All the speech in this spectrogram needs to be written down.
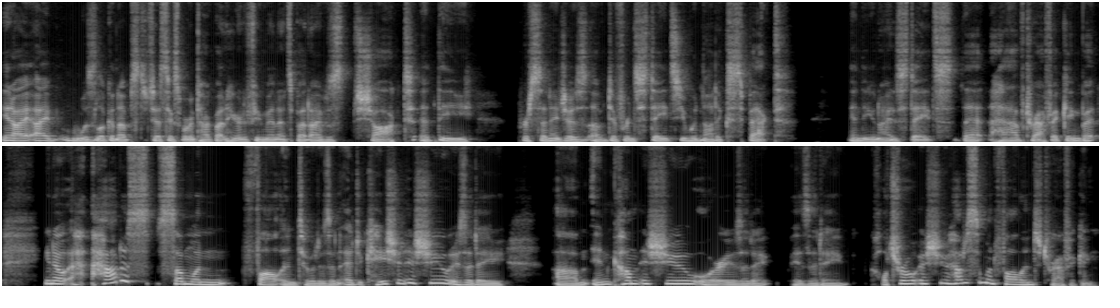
you know, I, I, was looking up statistics we're going to talk about here in a few minutes, but I was shocked at the percentages of different states you would not expect in the United States that have trafficking. But, you know, how does someone fall into it? Is it an education issue? Is it a um, income issue? Or is it a is it a cultural issue? How does someone fall into trafficking?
